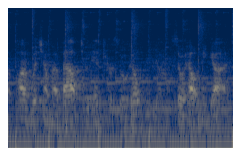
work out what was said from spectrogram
upon which I'm about to enter. So help me God. So help me God.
